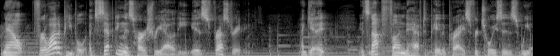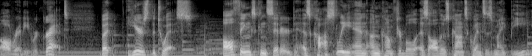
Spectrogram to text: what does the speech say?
Now, for a lot of people, accepting this harsh reality is frustrating. I get it. It's not fun to have to pay the price for choices we already regret. But here's the twist. All things considered, as costly and uncomfortable as all those consequences might be,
